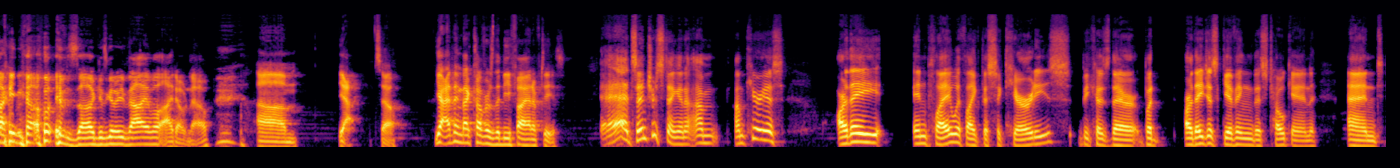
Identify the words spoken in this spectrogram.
I know if Zug is going to be valuable? I don't know. Um, yeah. So, yeah, I think that covers the DeFi NFTs. Yeah, it's interesting, and I'm I'm curious. Are they in play with like the securities because they're but are they just giving this token and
